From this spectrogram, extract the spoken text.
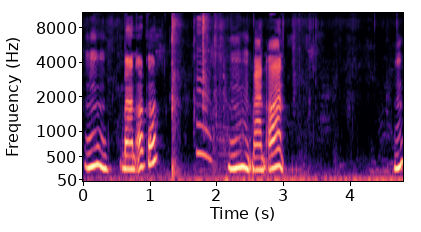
Ừ, bàn ớt con. Ừ, bàn ớt. Ừ.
